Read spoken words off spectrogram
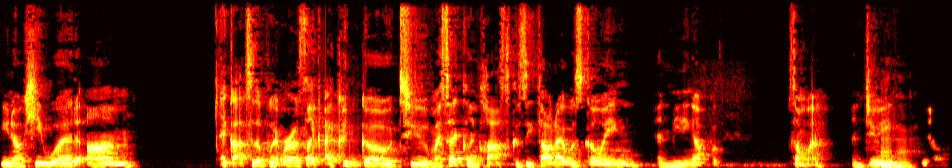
you know, he would, um, it got to the point where I was like, I couldn't go to my cycling class because he thought I was going and meeting up with someone and doing, mm-hmm. you know,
